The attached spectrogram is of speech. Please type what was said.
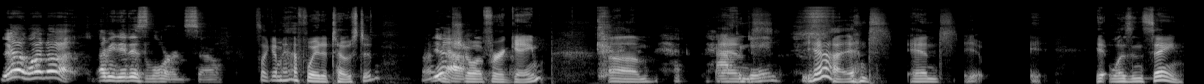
yeah, why not? I mean, it is Lawrence, so It's like I'm halfway to toasted. I Yeah. show up for a game. Um, half And- the game. yeah, and and it it, it was insane.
